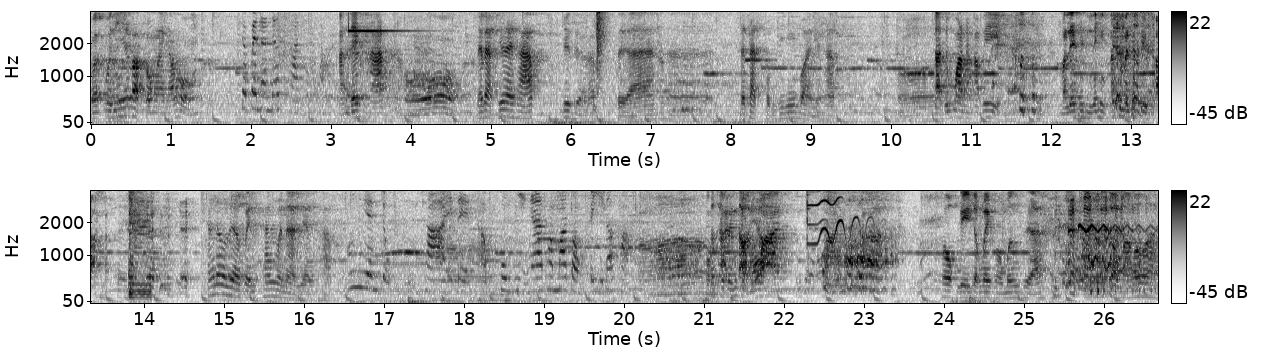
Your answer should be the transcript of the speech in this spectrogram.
วันวันนี้จะตัดทรงอะไรครับผม จะเป็น undercutค่ะ undercut โอ้ในแบบชื่ออะไรครับ ชื่อเสือครับ เสืออ่าจะตัดผมที่นี่บ่อยไหมครับอ๋อตัดทุกวันนะครับพี่ มาเล่นพินนิ่งไม่ได้พิพั ช่างดาวเรืองเป็นช่างมานานยังครับเพิ่งเรียนจบชายแต่ทำผมหญิงอะทำมาสองปีแล้วค่ะผมจะเป็นจบเมื่อวานโชคดีจังเลยของมึงเสือจบมาเมื่อวาน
